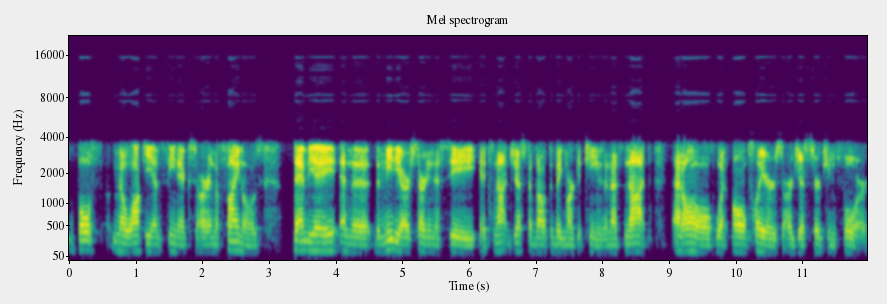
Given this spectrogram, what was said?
both Milwaukee and Phoenix are in the finals the NBA and the the media are starting to see it's not just about the big market teams, and that's not at all what all players are just searching for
